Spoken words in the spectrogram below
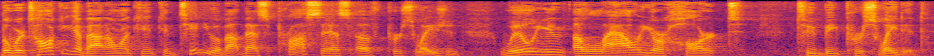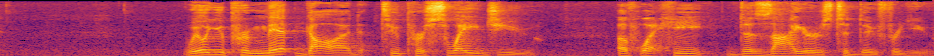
But we're talking about, I want to continue about that process of persuasion. Will you allow your heart to be persuaded? Will you permit God to persuade you of what He desires to do for you?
